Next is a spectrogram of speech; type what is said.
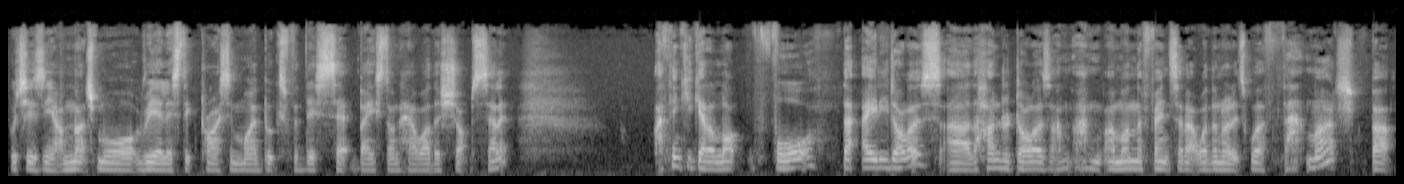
which is you know, a much more realistic price in my books for this set based on how other shops sell it. I think you get a lot for that $80. Uh, the $100, I'm, I'm, I'm on the fence about whether or not it's worth that much, but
